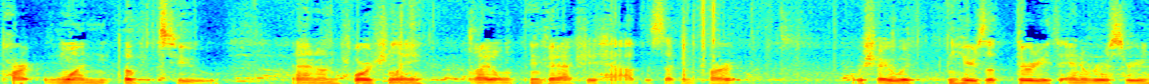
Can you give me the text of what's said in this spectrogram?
part 1 of 2. And unfortunately, I don't think I actually have the second part. Wish I would. And here's the 30th anniversary.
